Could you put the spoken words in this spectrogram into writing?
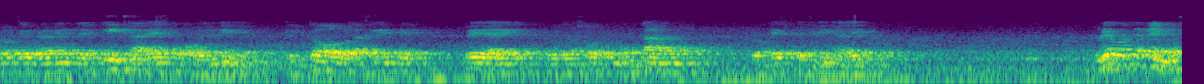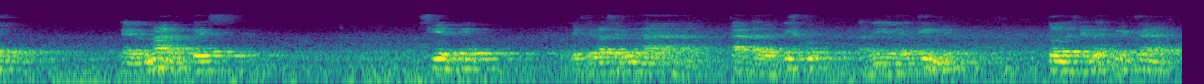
lo que realmente Ica es como vendimia. Y toda la gente ve ahí lo que nosotros montamos, lo que es vendimia de Ica. Luego tenemos el martes 7, que se va a hacer una cata de pisco, también en el Quinde, donde se va a explicar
